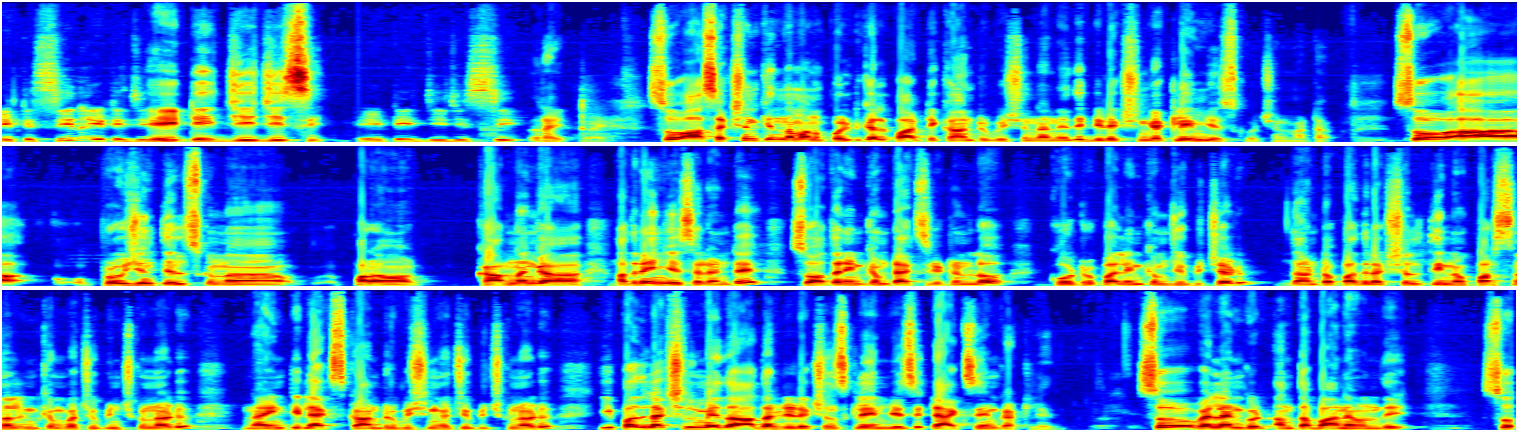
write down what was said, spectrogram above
Eighty C eighty G eighty G G C. Eighty G G C. Right so ఆ సెక్షన్ కింద మనం పొలిటికల్ పార్టీ కాంట్రిబ్యూషన్ అనేది డిడక్షన్గా క్లెయిమ్ చేసుకోవచ్చు అనమాట సో ఆ ప్రొవిజన్ తెలుసుకున్న కారణంగా అతను ఏం చేశాడంటే సో అతను ఇన్కమ్ ట్యాక్స్ రిటర్న్లో కోటి రూపాయలు ఇన్కమ్ చూపించాడు. దాంట్లో పది లక్షలు తిన్న పర్సనల్ ఇన్కమ్గా చూపించుకున్నాడు. నైంటీ ల్యాక్స్ కాంట్రిబ్యూషన్గా చూపించుకున్నాడు. ఈ పది లక్షల మీద అదర్ డిడక్షన్స్ క్లెయిమ్ చేసి ట్యాక్స్ ఏం కట్టలేదు. సో వెల్ అండ్ గుడ్ అంతా బాగానే ఉంది. సో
